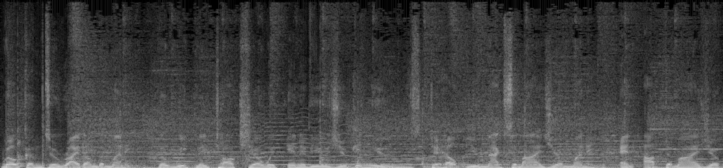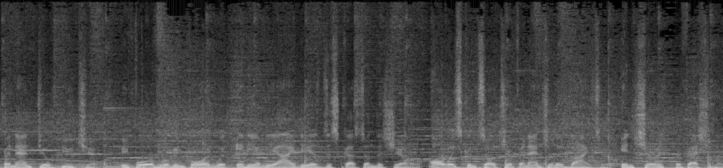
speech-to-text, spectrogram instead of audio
Welcome to Right on the Money, the weekly talk show with interviews you can use to help you maximize your money and optimize your financial future. Before moving forward with any of the ideas discussed on the show, always consult your financial advisor, insurance professional,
